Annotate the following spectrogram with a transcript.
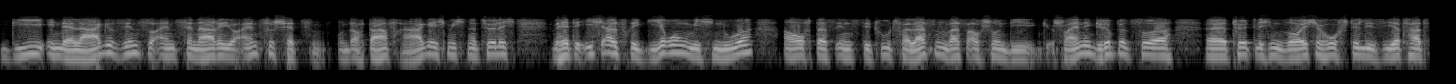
die in der Lage sind, so ein Szenario einzuschätzen. Und auch da frage ich mich natürlich, hätte ich als Regierung mich nur auf das Institut verlassen, was auch schon die Schweinegrippe zur äh, tödlichen Seuche hochstilisiert hat,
